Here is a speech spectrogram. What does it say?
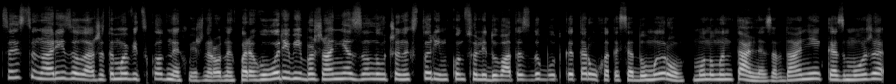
Цей сценарій залежатиме від складних міжнародних переговорів і бажання залучених сторін консолідувати здобутки та рухатися до миру монументальне завдання, яке зможе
